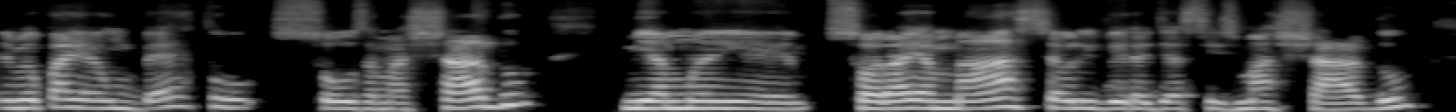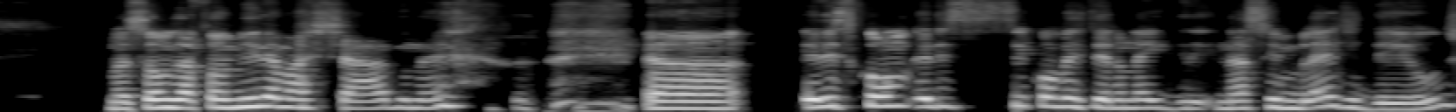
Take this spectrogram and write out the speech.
meu pai é Humberto Souza Machado, minha mãe é Soraya Márcia Oliveira de Assis Machado. Nós somos a família Machado, né? uh, eles, com, eles se converteram na, igre, na Assembleia de Deus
